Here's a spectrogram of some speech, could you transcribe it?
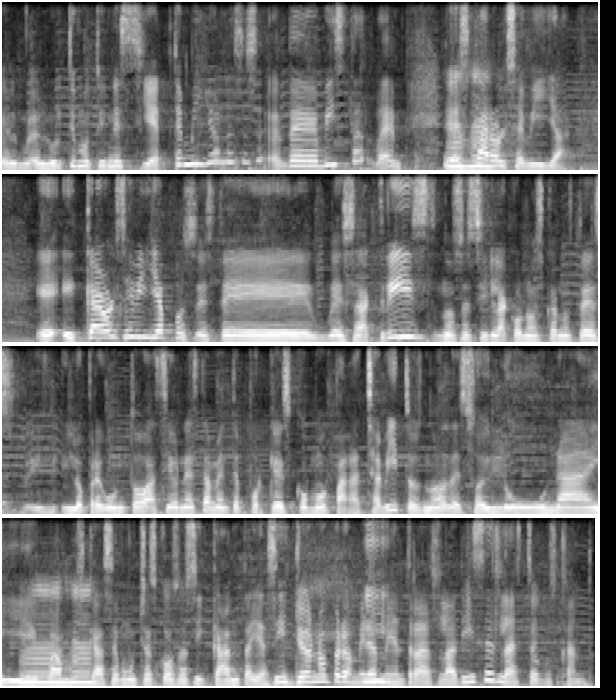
el, el último tiene 7 millones de, de vistas. Bueno, es Carol Sevilla. Eh, y Carol Sevilla, pues, este, es actriz, no sé si la conozcan ustedes, y, y lo pregunto así honestamente porque es como para chavitos, ¿no? De Soy Luna y vamos, que hace muchas cosas y canta y así. Yo no, pero mira, Y- mientras la dices, la estoy buscando.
